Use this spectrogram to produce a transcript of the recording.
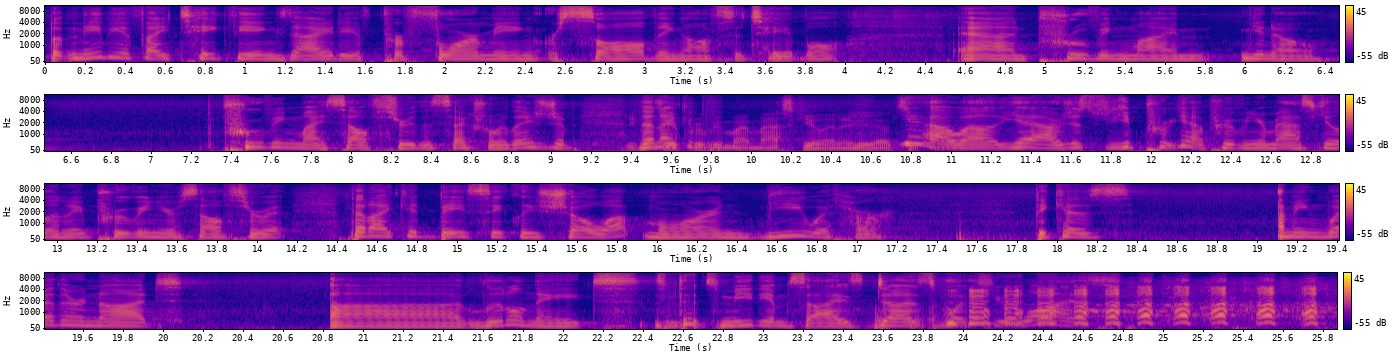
But maybe if I take the anxiety of performing or solving off the table, and proving my, you know, proving myself through the sexual relationship, You then I could proving my masculinity. That's yeah, okay. well, yeah, or just yeah, proving your masculinity, proving yourself through it. That I could basically show up more and be with her, because, I mean, whether or not uh, little Nate, that's medium sized, does what you want.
